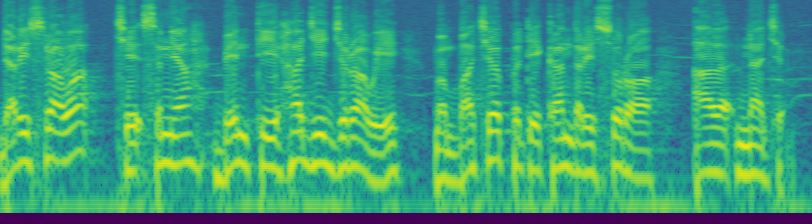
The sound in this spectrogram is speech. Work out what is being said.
Dari Sarawak, Cik Senyah binti Haji Jerawi membaca petikan dari Surah Al-Najm.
